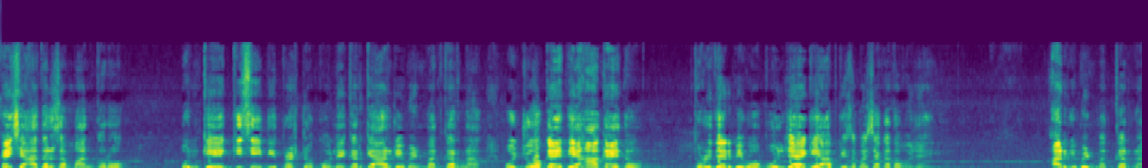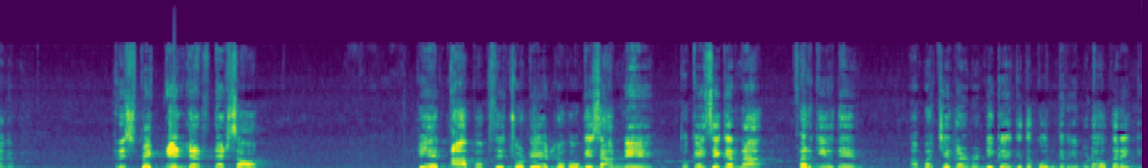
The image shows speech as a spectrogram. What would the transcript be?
कैसे आदर सम्मान करो, उनके किसी भी प्रश्नों को लेकर के आर्ग्यूमेंट मत करना। वो जो कहते हाँ कह दो। थोड़ी देर में वो भूल जाएगी, आपकी समस्या खत्म हो जाएगी। आर्ग्यूमेंट मत करना कभी। रिस्पेक्ट एल्डर्स दैट्स ऑल फिर आप अपने छोटे लोगों के सामने हैं तो कैसे करना? फर्गिव देम हाँ बच्चे गड़बड़ नहीं करेंगे तो कौन करेंगे? बुढ़ाओ करेंगे।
